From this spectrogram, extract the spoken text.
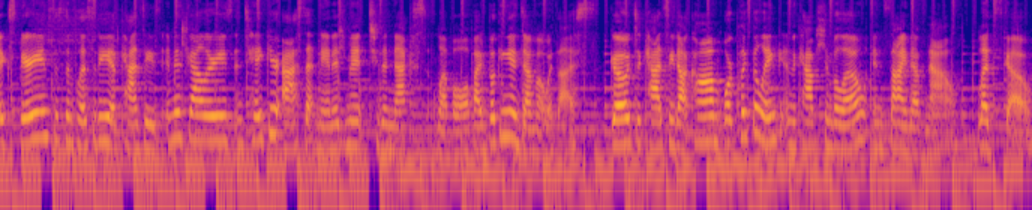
Experience the simplicity of Catsy's image galleries and take your asset management to the next level by booking a demo with us. Go to catsy.com or click the link in the caption below and sign up now. Let's go.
